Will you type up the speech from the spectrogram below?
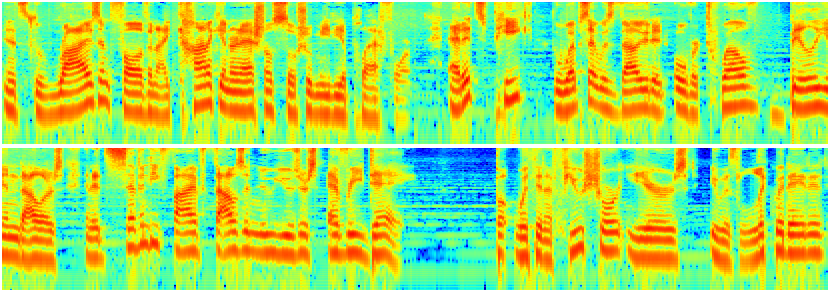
and it's the rise and fall of an iconic international social media platform. At its peak, the website was valued at over $12 billion and had 75,000 new users every day. But within a few short years, it was liquidated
